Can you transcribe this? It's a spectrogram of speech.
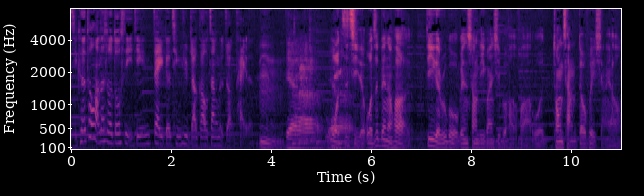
计。可是通常那时候都是已经在一个情绪比较高涨的状态了。嗯，呀、我自己的我这边的话，第一个，如果我跟上帝关系不好的话，我通常都会想要，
